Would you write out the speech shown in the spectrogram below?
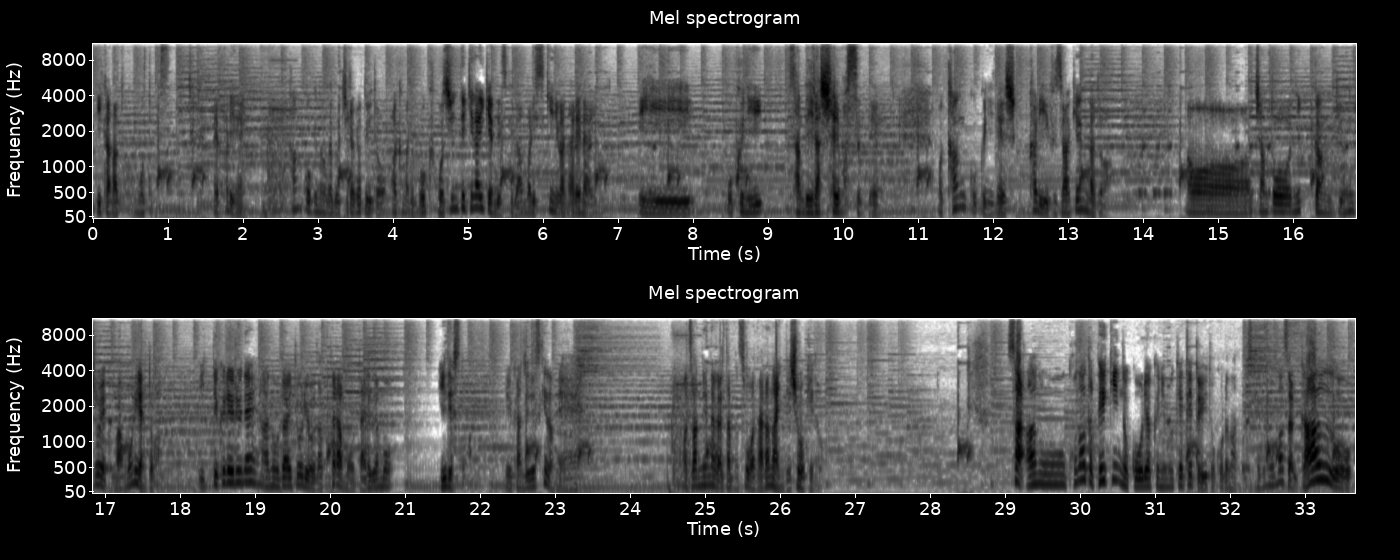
いいかなと思ってます。やっぱりね、韓国の方がどちらかというと、あくまで僕個人的な意見ですけど、あんまり好きにはなれない、えー、お国さんでいらっしゃいますんで、まあ、韓国にね、しっかりふざけんなと、あちゃんと日韓基本条約守れやと言ってくれるね、あの大統領だったらもう誰でもいいですという感じですけどね。まあ、残念ながら多分そうはならないんでしょうけど。さあ、あのー、この後北京の攻略に向けてというところなんですけども、まずはガウを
